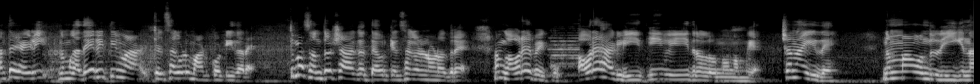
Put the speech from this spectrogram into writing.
ಅಂತ ಹೇಳಿ ನಮ್ಗೆ ಅದೇ ರೀತಿ ಕೆಲಸಗಳು ಮಾಡ್ಕೊಟ್ಟಿದ್ದಾರೆ. ತುಂಬಾ ಸಂತೋಷ ಆಗುತ್ತೆ ಅವ್ರ ಕೆಲಸಗಳು ನೋಡಿದ್ರೆ. ನಮ್ಗೆ ಅವರೇ ಬೇಕು. ಅವರೇ ಆಗ್ಲಿ ಈ ಇದ್ರಲ್ಲೂ ನಮ್ಗೆ. ಚೆನ್ನಾಗಿದೆ. ನಮ್ಮ ಒಂದು ಈಗಿನ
